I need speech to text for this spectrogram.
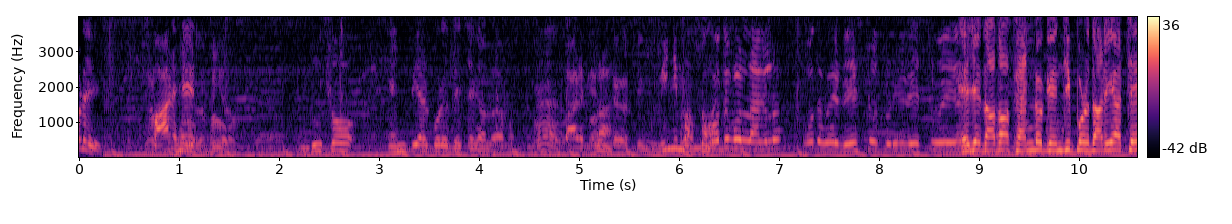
পরে পার হেড দুশো এনপিআর করে বেঁচে গেল এখন। হ্যাঁ মিনিমাম কতক্ষণ লাগল? কত রেস্টও শরীর রেস্ট হয়ে এই যে দাদা স্যান্ডো গেঞ্জি পরে দাঁড়িয়ে আছে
